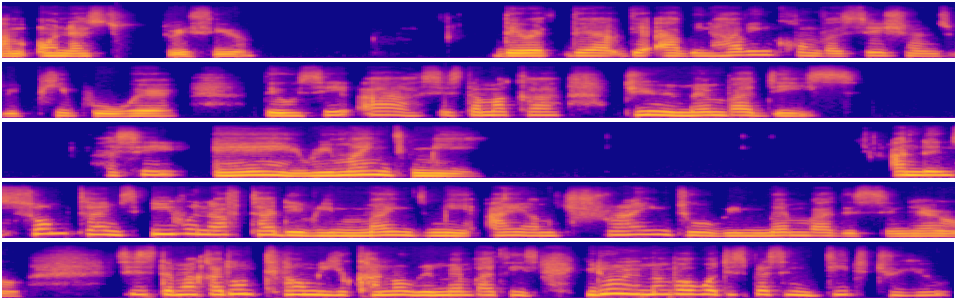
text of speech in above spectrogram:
I'm honest with you. There, there, there, I've been having conversations with people where they will say, Ah, Sister Maka, do you remember this? I say, Eh, remind me. And then sometimes, even after they remind me, I am trying to remember the scenario. Sister Maka, don't tell me you cannot remember this. You don't remember what this person did to you.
